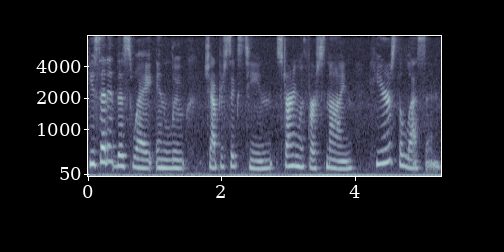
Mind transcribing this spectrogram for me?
He said it this way in Luke chapter 16, starting with verse 9. Here's the lesson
